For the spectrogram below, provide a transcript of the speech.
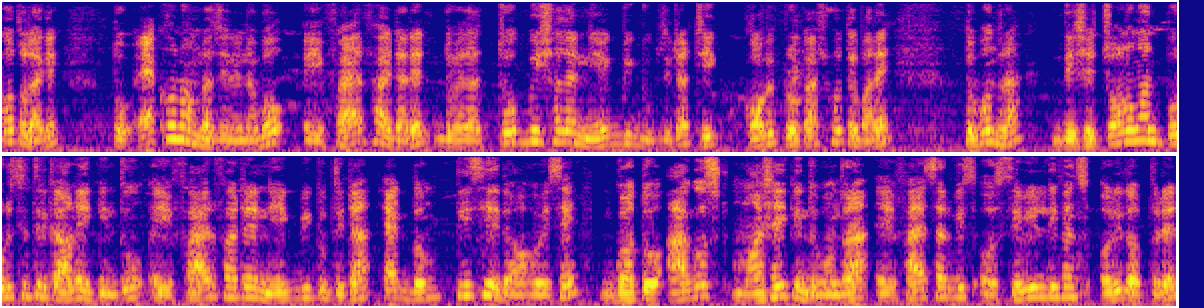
কত লাগে? তো এখন আমরা জেনে নেব এই ফায়ার ফাইটারের দুই হাজার চব্বিশ সালের নিয়োগ বিজ্ঞপ্তিটা ঠিক কবে প্রকাশ হতে পারে। তো বন্ধুরা দেশের চলমান পরিস্থিতির কারণেই কিন্তু এই ফায়ার ফাইটারের নিয়োগ বিজ্ঞপ্তিটা একদম পিছিয়ে দেওয়া হয়েছে। গত আগস্ট মাসেই কিন্তু বন্ধুরা, এই ফায়ার সার্ভিস ও সিভিল ডিফেন্স অধিদপ্তরের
